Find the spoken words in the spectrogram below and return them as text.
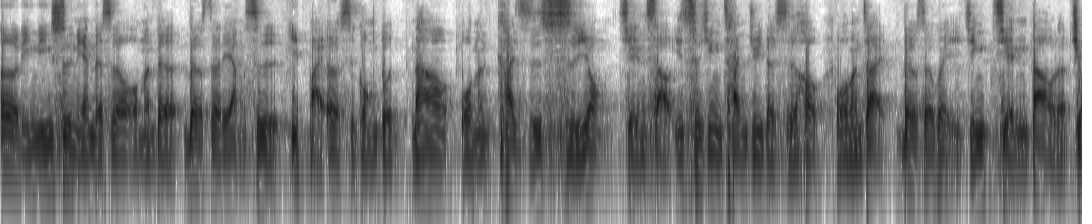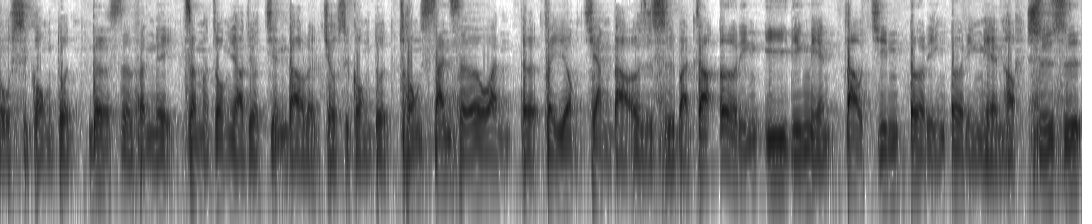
二零零四年的时候，我们的垃圾量是一百二十公吨，然后我们开始使用减少一次性餐具的时候，我们在垃圾会已经减到了九十公吨。垃圾分类这么重要，就减到了九十公吨，从三十二万的费用降到二十四万。在二零一零年到今二零二零年哈，实施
